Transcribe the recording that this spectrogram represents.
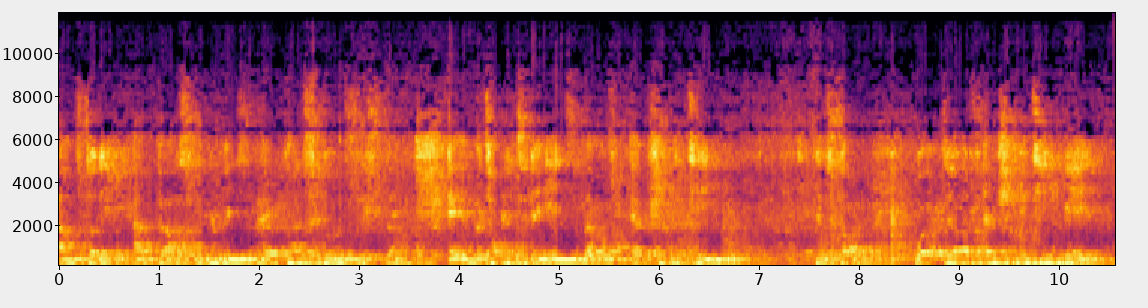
I'm studying at VAS Vietnamese American School System. And my topic today is about LGBT. Let's start. What does LGBT mean?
